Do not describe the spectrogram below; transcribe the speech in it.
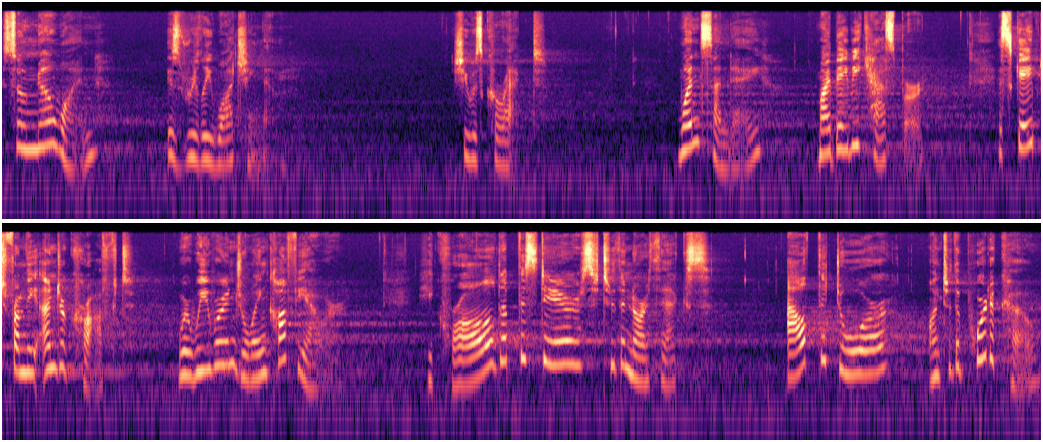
So no one is really watching them. She was correct. One Sunday, my baby Casper, escaped from the undercroft where we were enjoying coffee hour. He crawled up the stairs to the narthex, out the door onto the portico,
